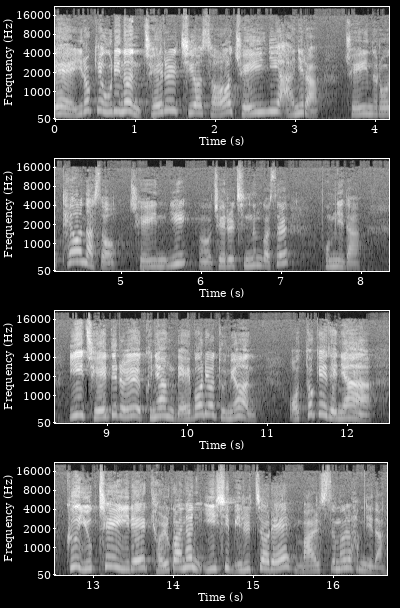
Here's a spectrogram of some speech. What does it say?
예, 이렇게 우리는 죄를 지어서 죄인이 아니라 죄인으로 태어나서 죄인이 어, 죄를 짓는 것을 봅니다. 이 죄들을 그냥 내버려 두면 어떻게 되냐? 그 육체의 일의 결과는 21절에 말씀을 합니다.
